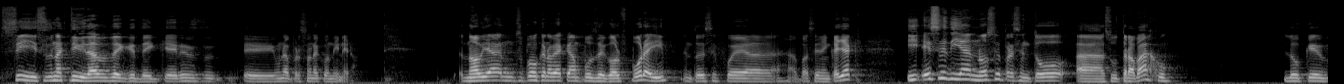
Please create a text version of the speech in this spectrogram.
Sí, es una actividad de, que- de que eres eh, una persona con dinero. No había, supongo que no había campos de golf por ahí, entonces se fue a, a pasear en kayak. Y ese día no se presentó a su trabajo, lo que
